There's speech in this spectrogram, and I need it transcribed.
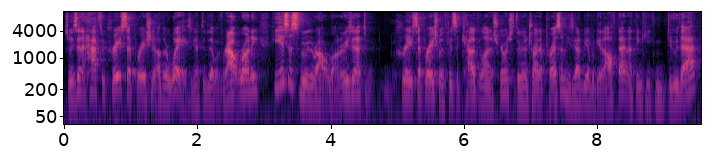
So he's going to have to create separation other ways. He's going to have to do that with route running. He is a smooth route runner. He's going to have to create separation with physicality line of scrimmage. So they're going to try to press him. He's got to be able to get off that, and I think he can do that.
